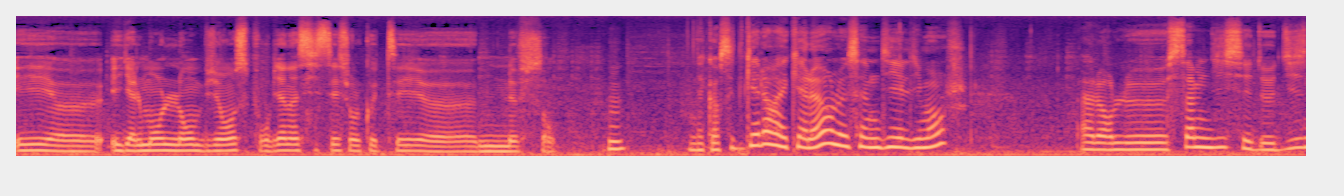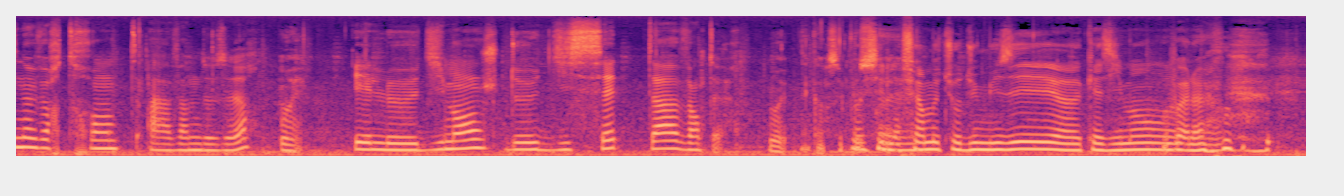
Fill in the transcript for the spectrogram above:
et euh, également l'ambiance pour bien insister sur le côté euh, 1900. D'accord, c'est de quelle heure à quelle heure le samedi et le dimanche? Alors le samedi c'est de 19h30 à 22h. Ouais. Et le dimanche de 17 à 20h. D'accord, c'est ouais, plus C'est de la fermeture du musée euh, quasiment. euh, Voilà.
